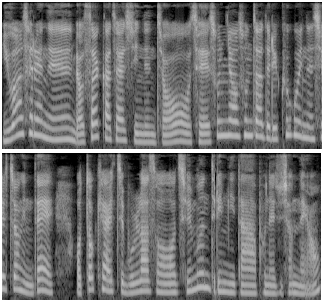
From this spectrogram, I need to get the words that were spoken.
유아 세례는 몇 살까지 할 수 있는지요? 제 손녀, 손자들이 크고 있는 실정인데 어떻게 할지 몰라서 질문 드립니다. 보내주셨네요.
